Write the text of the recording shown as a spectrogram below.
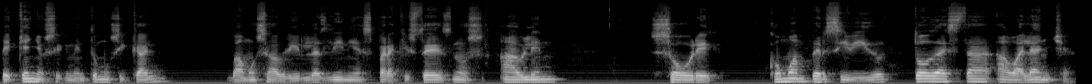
pequeño segmento musical vamos a abrir las líneas para que ustedes nos hablen sobre cómo han percibido toda esta avalancha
